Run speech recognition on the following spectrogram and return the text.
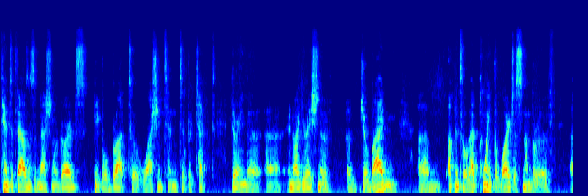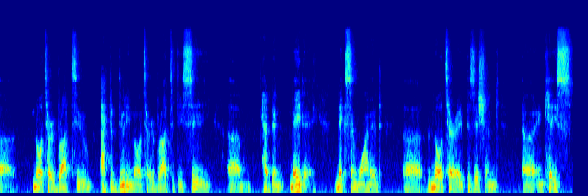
tens of thousands of National Guards people brought to Washington to protect during the uh, inauguration of, of, Joe Biden. Um, up until that point, the largest number of uh, military brought to active duty military brought to D.C. Um, had been May Day. Nixon wanted uh, the military positioned uh, in case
